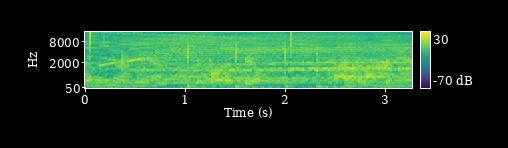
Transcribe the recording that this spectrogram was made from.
Hello, you're on the air. Before it feels. Hello, you're on the air.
